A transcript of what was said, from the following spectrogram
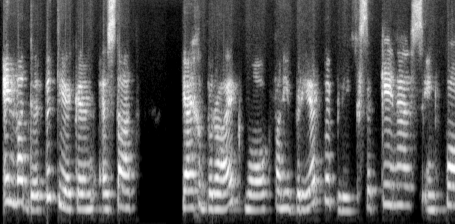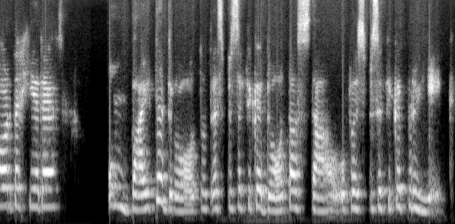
En wat dit beteken is dat jy gebruik maak van die breër publiek se kennis en vaardighede om by te dra tot 'n spesifieke datastel of 'n spesifieke projek.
